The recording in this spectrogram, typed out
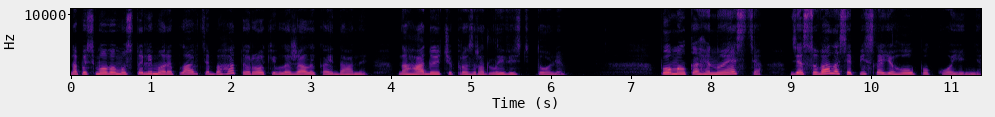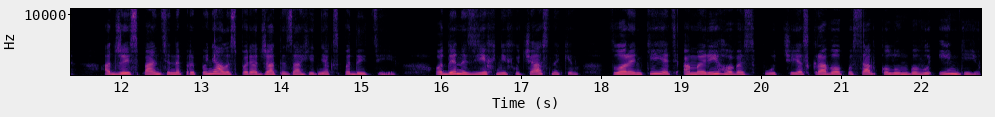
На письмовому столі мореплавця багато років лежали кайдани, нагадуючи про зрадливість долі. Помилка генуезця з'ясувалася після його упокоєння, адже іспанці не припиняли споряджати західні експедиції. Один із їхніх учасників, флорентієць Амеріго Веспуччі, яскраво описав Колумбову Індію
